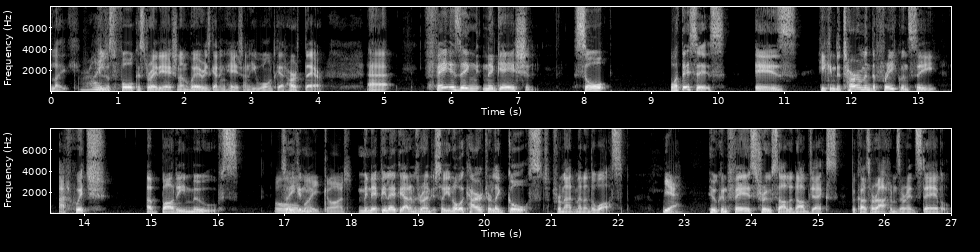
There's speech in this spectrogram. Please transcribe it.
Like Right. he'll just focus the radiation on where he's getting hit, and he won't get hurt there. Uh, phasing negation. So what this is is he can determine the frequency at which a body moves Oh, he can- my God. manipulate the atoms around you. So you know a character like Ghost from Ant Man and the Wasp, Yeah. Who can phase through solid objects because her atoms are unstable.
